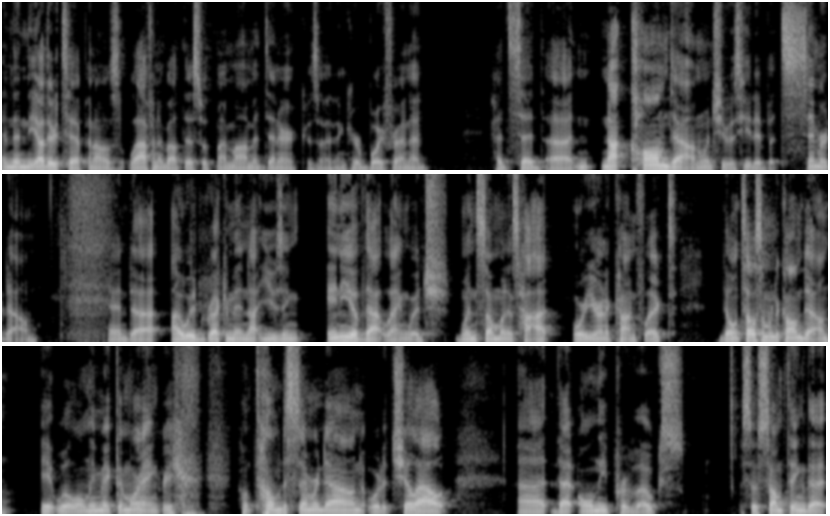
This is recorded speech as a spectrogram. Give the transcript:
And then the other tip, and I was laughing about this with my mom at dinner because I think her boyfriend had had said uh, not calm down when she was heated, but simmer down. And uh, I would recommend not using any of that language when someone is hot or you're in a conflict. Don't tell someone to calm down it will only make them more angry. Don't tell them to simmer down or to chill out. Uh, that only provokes. So something that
